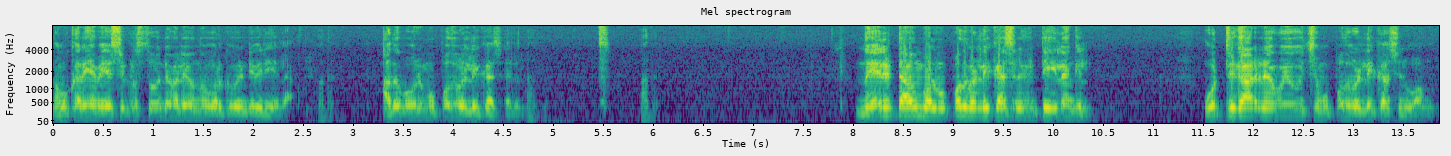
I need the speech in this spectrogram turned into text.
നമുക്കറിയാം യേശു ക്രിസ്തുവിന്റെ വിലയൊന്നും അവർക്ക് വേണ്ടി വരികയില്ല. അതുപോലും മുപ്പത് വെള്ളിക്കാശായിരുന്നു അതെ അതെ നേരിട്ടാവുമ്പോൾ മുപ്പത് വെള്ളിക്കാശിന് കിട്ടിയില്ലെങ്കിൽ ഒറ്റുകാരനെ ഉപയോഗിച്ച് മുപ്പത് വെള്ളിക്കാശിന് വാങ്ങും.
